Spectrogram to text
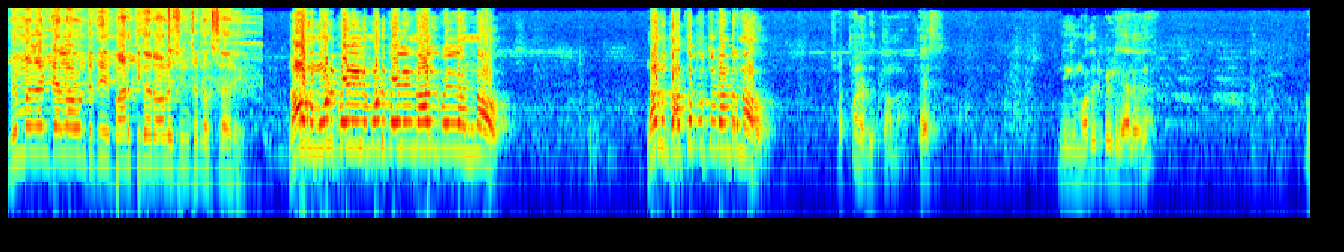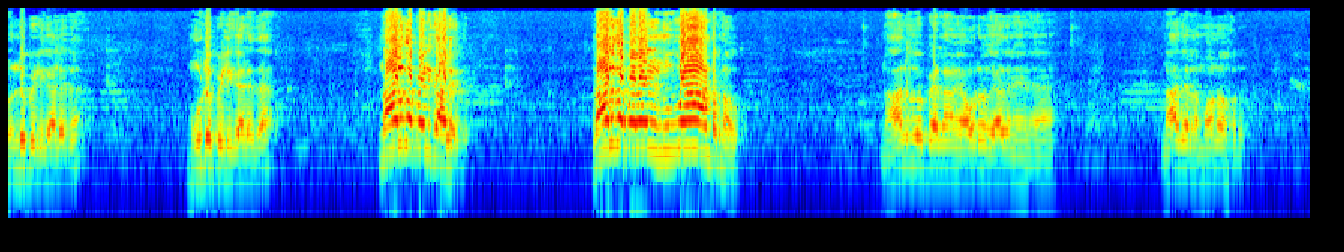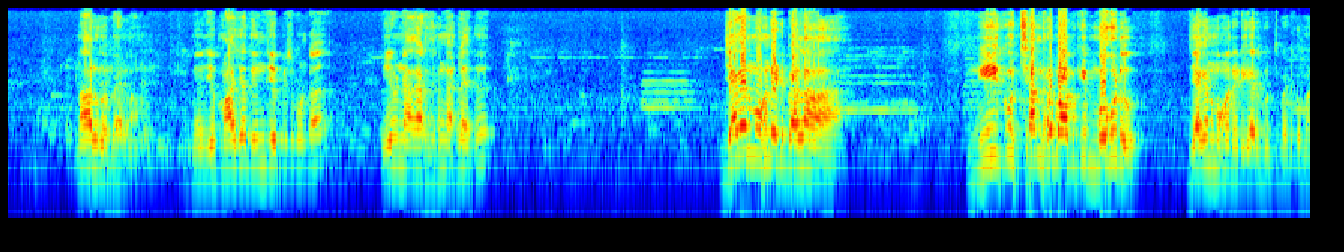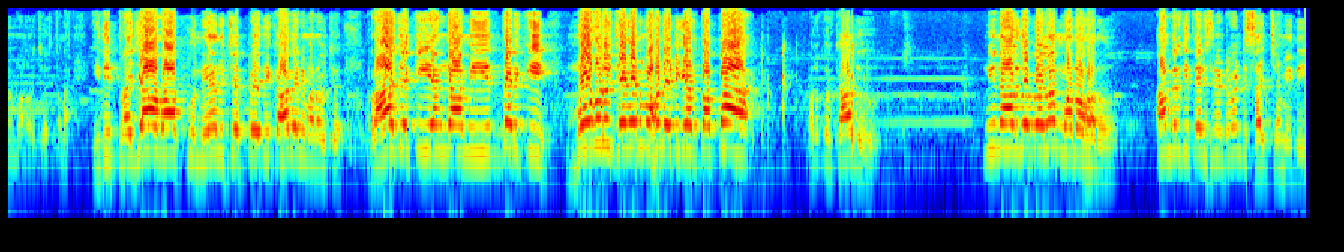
మిమ్మల్ని అంటే ఎలా ఉంటుంది? భారతి గారు ఆలోచించండి ఒకసారి. నాకు మూడు పెళ్ళిళ్ళు మూడు పెళ్ళిళ్ళు నాలుగు పెళ్ళిళ్ళు అంటున్నావు. నన్ను దత్తపుత్రుడు అంటున్నావు. చెప్పని అడుగుతున్నా. ఎస్ నీకు మొదటి పెళ్ళి కాలేదా? రెండో పెళ్ళి కాలేదా? మూడో పెళ్ళి కాలేదా? నాలుగో పెళ్ళి కాలేదు. నాలుగో పెళ్ళని నువ్వా అంటున్నావు. నాలుగో పెళ్ళం ఎవరో కాదు నేనే. నాదెళ్ళ మనోహర్. నాలుగో పెళ్ళం. మేము చెప్పి మా చేత ఎందుకు చెప్పించుకుంటా? ఏమి నాకు అర్థం కాలేదు. జగన్మోహన్ రెడ్డి పెళ్ళామా? నీకు చంద్రబాబుకి మొగుడు. జగన్మోహన్ రెడ్డి గారు గుర్తుపెట్టుకోమని మనం చేస్తున్నా ఇది ప్రజావాక్కు నేను చెప్పేది కాదని మనం రాజకీయంగా మీ ఇద్దరికి మొగుడు జగన్మోహన్ రెడ్డి గారు తప్ప మరొకరు కాదు. నీ నాలుగో పిల్ల మనోహరు. అందరికీ తెలిసినటువంటి సత్యం ఇది.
